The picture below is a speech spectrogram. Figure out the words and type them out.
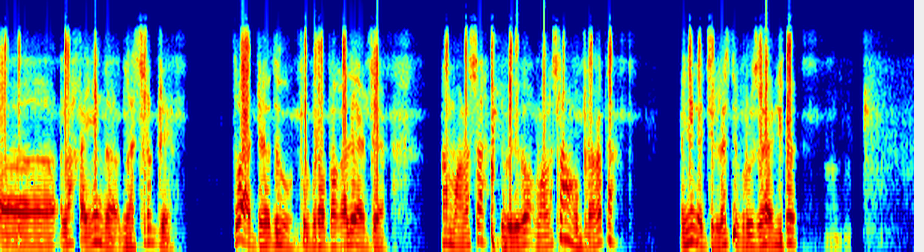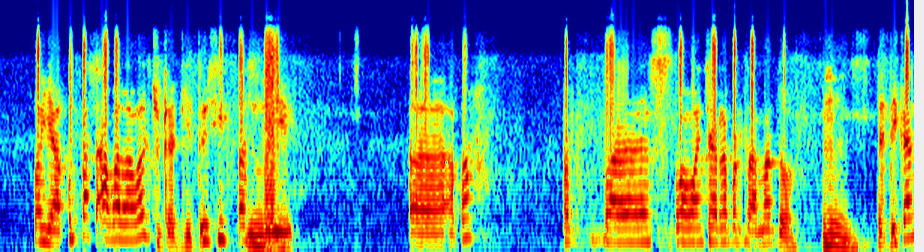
eh lah kayaknya nggak nggak serg deh. Itu ada tuh beberapa kali ada. Ah malas ah tiba-tiba malas lah nggak berangkat ah. Kayaknya nggak jelas di perusahaannya. Oh ya aku pas awal-awal juga gitu sih pas Hmm. di eh, apa per- pas wawancara pertama tuh. Hmm. Jadi kan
